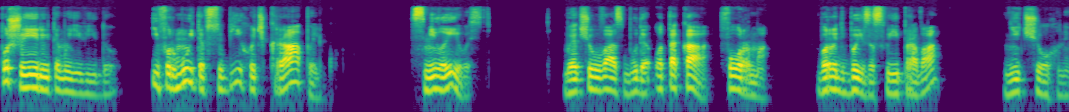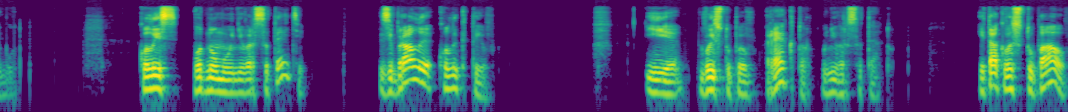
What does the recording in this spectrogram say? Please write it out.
поширюйте мої відео і формуйте в собі хоч крапельку сміливості. Бо якщо у вас буде отака форма боротьби за свої права, нічого не буде. Колись в одному університеті зібрали колектив і виступив ректор університету. І так виступав,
